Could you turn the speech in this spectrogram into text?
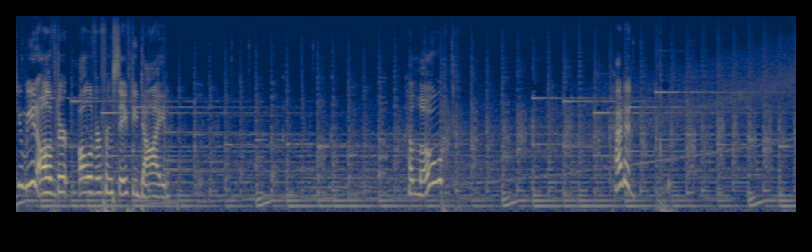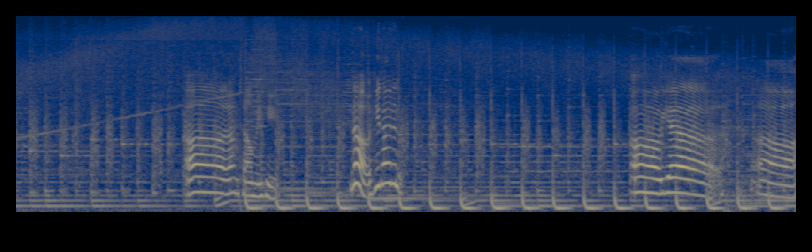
Do you mean Oliver, Oliver from Safety died? Hello? How did... Uh, don't tell me he... No, he died in... Oh, yeah. Uh...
